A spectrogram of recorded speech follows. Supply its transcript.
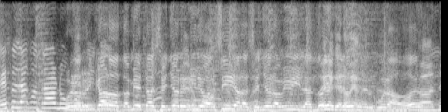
Esto ya encontraron un Bueno, burrito. Ricardo, también está el señor Emilio. García, la señora Vivi Landoy, Mira que lo vean. del jurado, ¿eh? Tan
